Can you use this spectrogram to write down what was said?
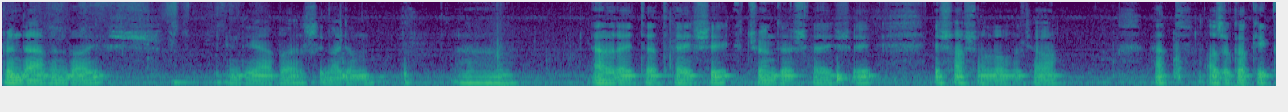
Brindavanban is, Ez egy nagyon uh, elrejtett helység, csöndes helység, és hasonló, hogyha hát azok, akik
